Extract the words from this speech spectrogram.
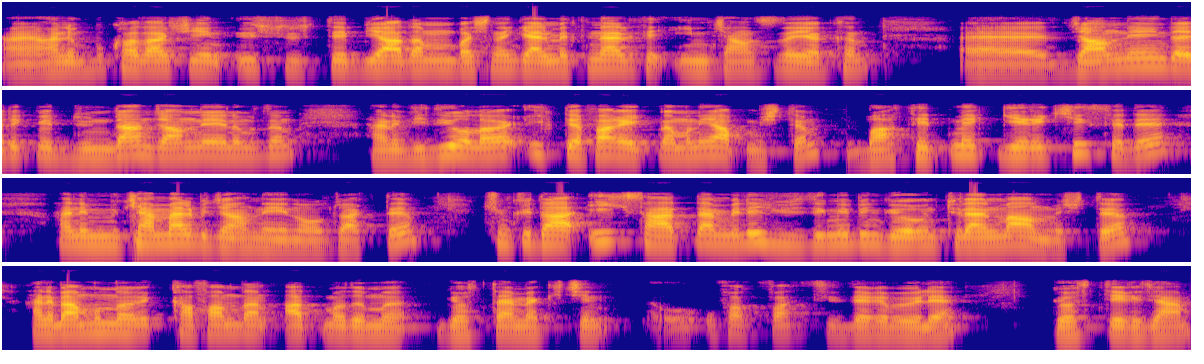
Yani hani bu kadar şeyin üst üste bir adamın başına gelmesi neredeyse imkansıza yakın. E, canlı yayındaydık ve dünden canlı yayınımızın hani video olarak ilk defa reklamını yapmıştım. Bahsetmek gerekirse de hani mükemmel bir canlı yayın olacaktı. Çünkü daha ilk saatten bile 120 bin görüntülenme almıştı. Hani ben bunları kafamdan atmadığımı göstermek için ufak ufak sizlere böyle göstereceğim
